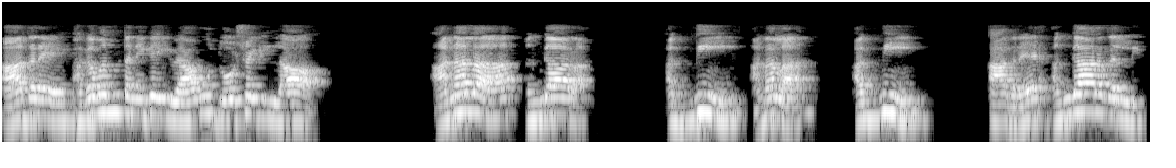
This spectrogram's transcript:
ಆದರೆ ಭಗವಂತನಿಗೆ ಇವ್ಯಾವೂ ದೋಷ ಇಲ್ಲ. ಅನಲ, ಅಂಗಾರ. ಅಗ್ನಿ ಅನಲ, ಅಗ್ನಿ ಆದರೆ ಅಂಗಾರದಲ್ಲಿ,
